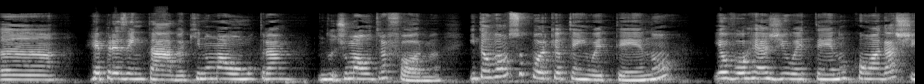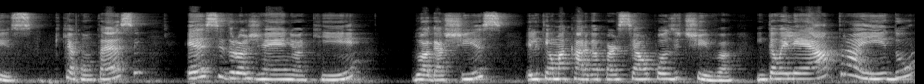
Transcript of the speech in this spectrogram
uh, representado aqui numa outra, de uma outra forma. Então, vamos supor que eu tenho eteno e eu vou reagir o eteno com HX. O que, que acontece? Esse hidrogênio aqui, do HX, ele tem uma carga parcial positiva. Então, ele é atraído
